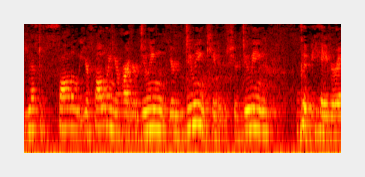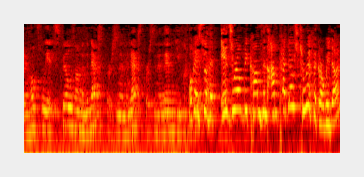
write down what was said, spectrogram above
You have to follow, you're following your heart, you're doing, you're doing kiddush, you're doing good behavior and hopefully it spills onto the next person and the next person and then you create Okay, so that Israel becomes an Am Kadosh, terrific. Are we done?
